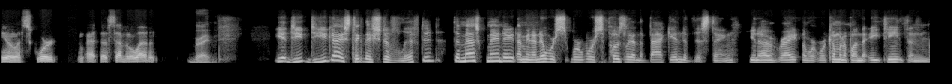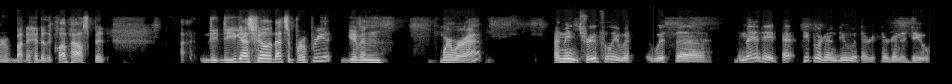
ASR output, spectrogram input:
you know, a squirt at the 7-Eleven. Right. Yeah. Do you, do you guys think they should have lifted the mask mandate? I mean, I know we're, we're, we're supposedly on the back end of this thing, you know, right? We're, we're coming up on the 18th and we're about to head to the clubhouse, but uh, do, do you guys feel that that's appropriate given where we're at? I mean, truthfully, with with the the mandate, eh, people are going to do what they're they're going to do.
